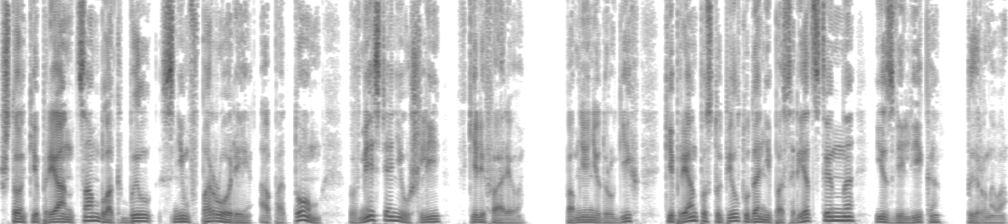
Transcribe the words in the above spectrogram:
что Киприан Цамблак был с ним в Парории, а потом вместе они ушли в Килифарево. По мнению других, Киприан поступил туда непосредственно из Велика Тырного.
